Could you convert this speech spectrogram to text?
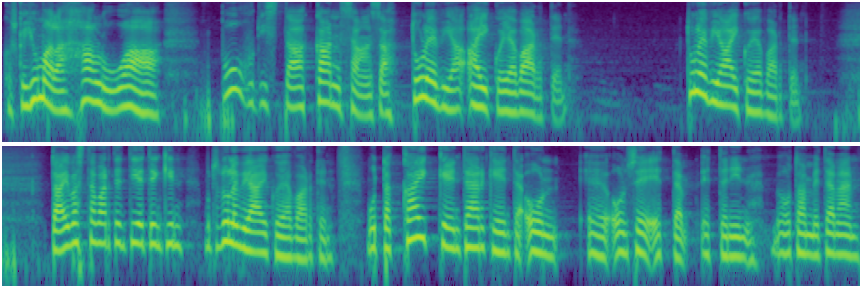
Koska Jumala haluaa puhdistaa kansansa tulevia aikoja varten. Tulevia aikoja varten taivasta varten tietenkin, mutta tulevia aikoja varten. Mutta kaikkein tärkeintä on, on se, että, että niin me otamme tämän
